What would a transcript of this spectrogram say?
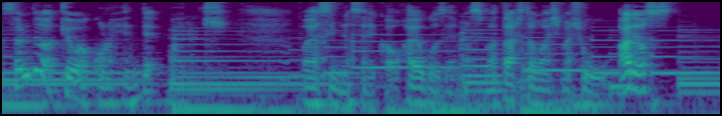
す。それでは今日はこの辺でお開き。おやすみなさいか。おはようございます。また明日お会いしましょう。アディオス。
